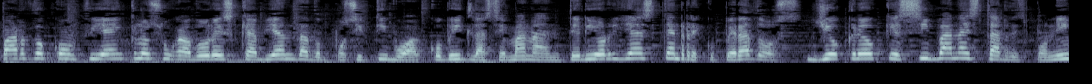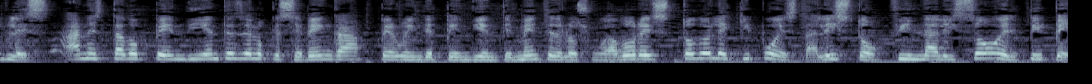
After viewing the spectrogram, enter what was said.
Pardo confía en que los jugadores que habían dado positivo a COVID la semana anterior ya estén recuperados. Yo creo que sí van a estar disponibles. Han estado pendientes de lo que se venga, pero independientemente de los jugadores, todo el equipo está listo. Finalizó el Pipe.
